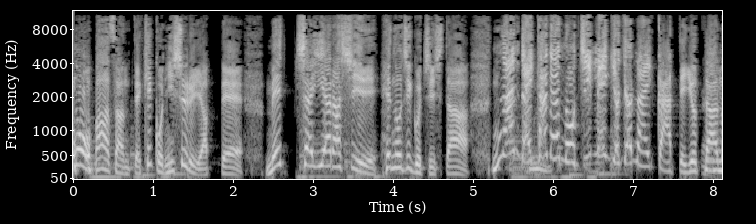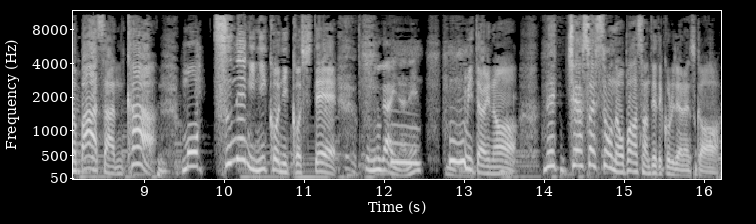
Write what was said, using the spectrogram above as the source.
のばあさんって結構2種類あって、めっちゃいやらしい、への字口した、なんだい、ただの地面魚じゃないかって言ったあのばあさんか、もう常にニコニコして、無害なね。みたいな、めっちゃ優しそうなおばあさん出てくるじゃないですか。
